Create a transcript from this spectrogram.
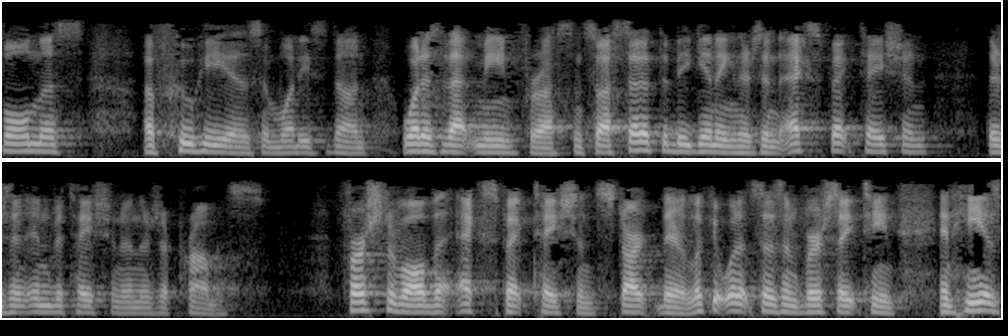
fullness of who he is and what he's done, what does that mean for us? And so I said at the beginning there's an expectation, there's an invitation, and there's a promise. First of all, the expectation. Start there. Look at what it says in verse 18. And he is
